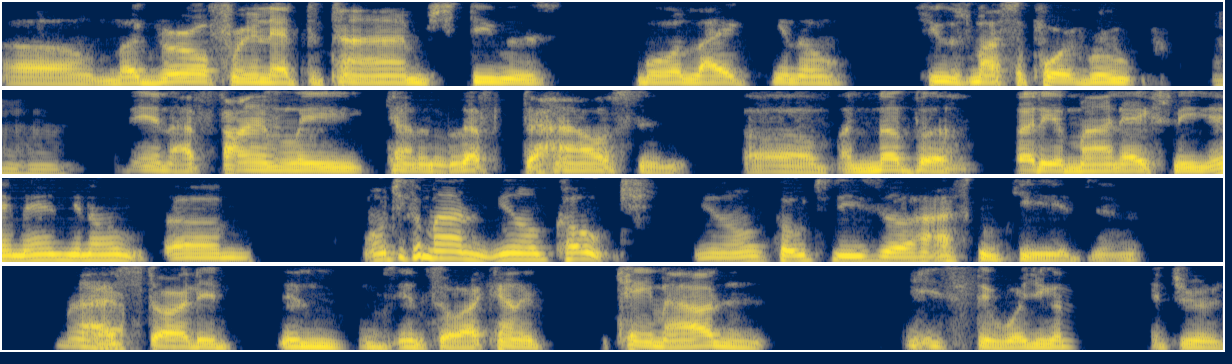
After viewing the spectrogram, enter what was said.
um, my girlfriend at the time, she was more like you know, she was my support group Mm-hmm. Then I finally kind of left the house, and um, another buddy of mine asked me, "Hey, man, you know, um, why don't you come out and you know coach? You know, coach these uh, high school kids?" And I started, and and so I kind of came out, and he said, "Well, you're gonna get your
